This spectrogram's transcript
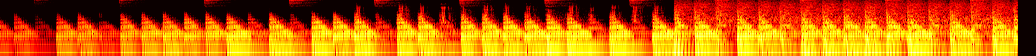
そして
